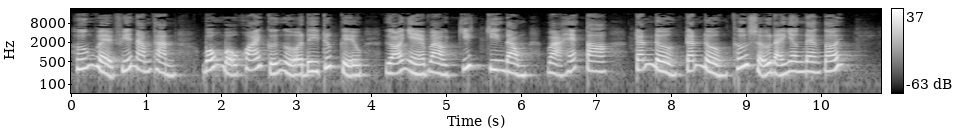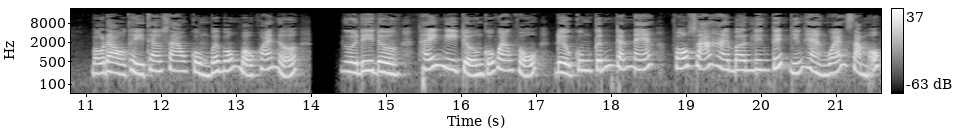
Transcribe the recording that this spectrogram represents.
hướng về phía Nam Thành. Bốn bộ khoái cưỡi ngựa đi trước kiệu, gõ nhẹ vào chiếc chiên đồng và hét to, tránh đường, tránh đường, thứ sử đại nhân đang tới. Bộ đầu thì theo sau cùng với bốn bộ khoái nữa. Người đi đường thấy nghi trượng của quan phủ đều cung kính tránh né, phố xá hai bên liên tiếp những hàng quán sầm út.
